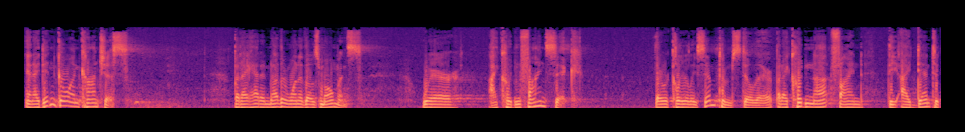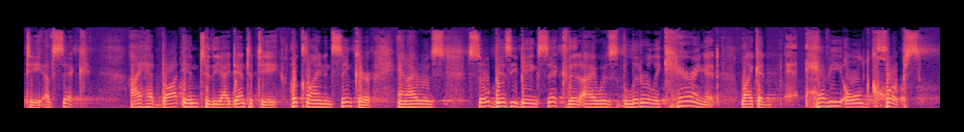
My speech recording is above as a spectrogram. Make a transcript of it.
And I didn't go unconscious, but I had another one of those moments where I couldn't find sick. There were clearly symptoms still there, but I could not find the identity of sick. I had bought into the identity, hook, line, and sinker, and I was so busy being sick that I was literally carrying it like a heavy old corpse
